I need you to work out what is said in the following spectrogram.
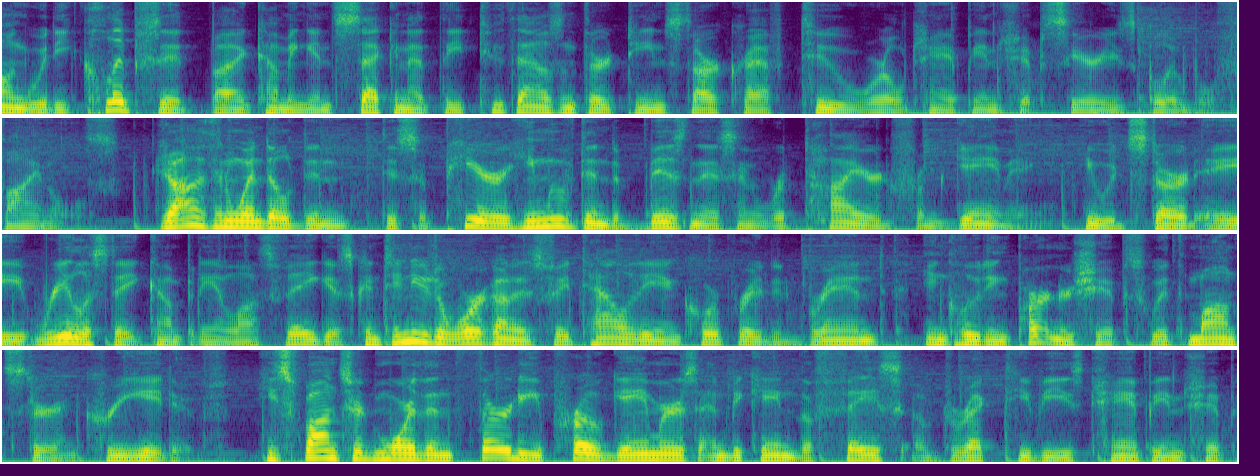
Jae-dong would eclipse it by coming in second at the 2013 StarCraft II World Championship Series Global Finals. Jonathan Wendell didn't disappear, he moved into business and retired from gaming. He would start a real estate company in Las Vegas, continue to work on his Fatality Incorporated brand, including partnerships with Monster and Creative. He sponsored more than 30 pro gamers and became the face of DirecTV's Championship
